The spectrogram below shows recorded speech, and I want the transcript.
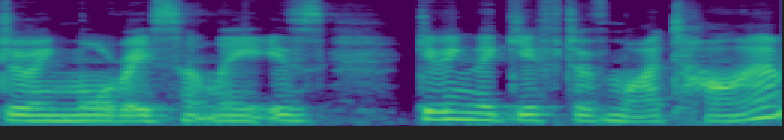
doing more recently is giving the gift of my time.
